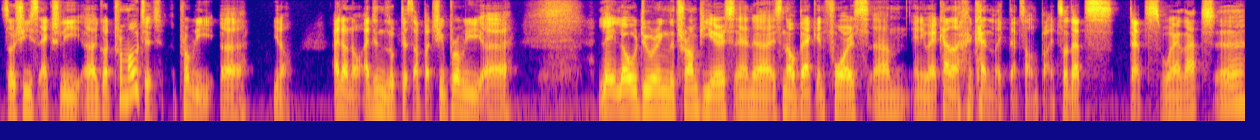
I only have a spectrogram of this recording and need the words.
so she's actually uh, got promoted. Probably, uh, you know, I don't know. I didn't look this up, but she probably uh, lay low during the Trump years and uh, is now back in force. Um, anyway, I kind of kind of like that soundbite. So that's that's where that uh,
